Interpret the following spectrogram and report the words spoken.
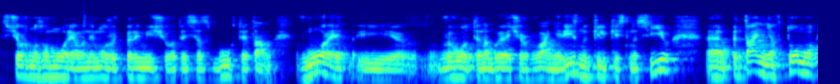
з Чорного моря. Вони можуть переміщуватися з бухти там в море і виводити на бойове чергування різну кількість носіїв. Е, Питання в тому,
